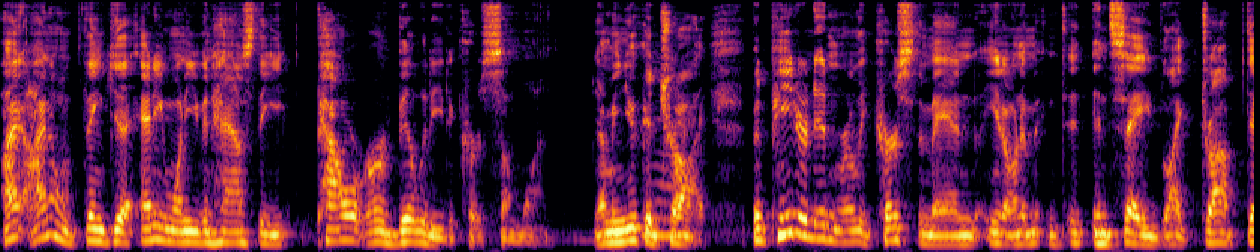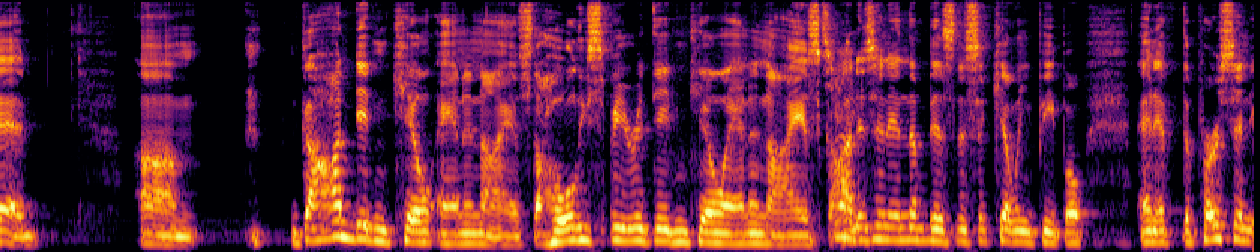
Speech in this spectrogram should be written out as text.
I, I don't think anyone even has the power or ability to curse someone. I mean, you could try, but Peter didn't really curse the man, you know, and, and say like drop dead. Um, God didn't kill Ananias. The Holy Spirit didn't kill Ananias. God right. isn't in the business of killing people. And if the person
